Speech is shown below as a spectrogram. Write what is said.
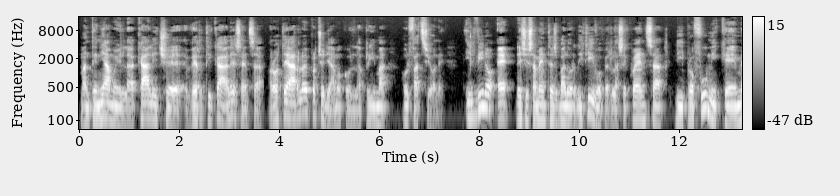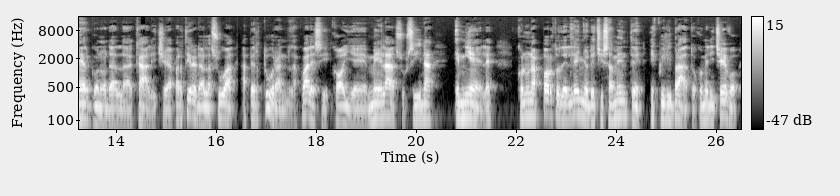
manteniamo il calice verticale senza rotearlo e procediamo con la prima olfazione. Il vino è decisamente sbalorditivo per la sequenza di profumi che emergono dal calice, a partire dalla sua apertura, nella quale si coglie mela, susina e miele, con un apporto del legno decisamente equilibrato. Come dicevo,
